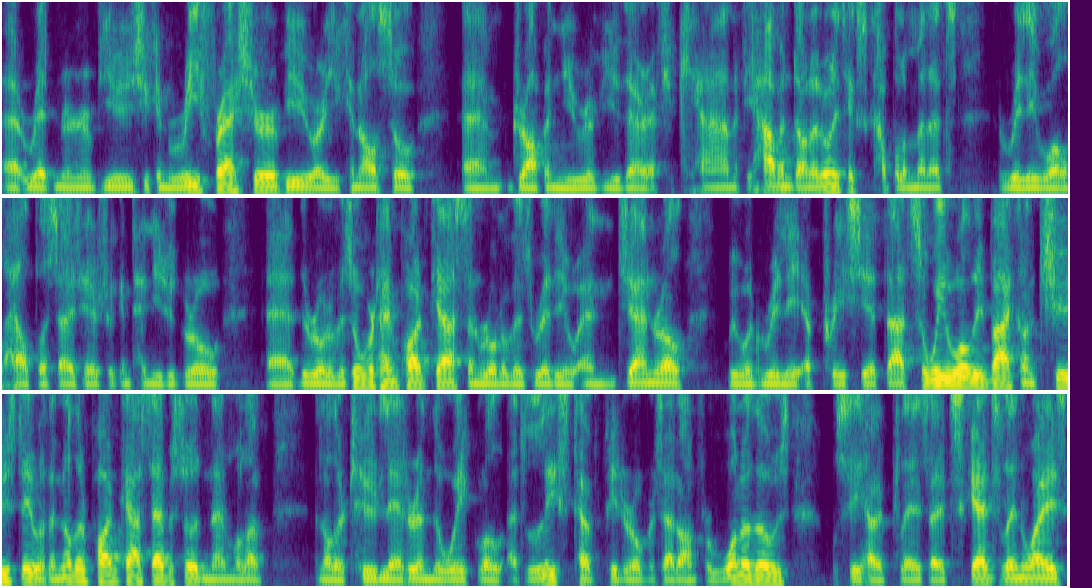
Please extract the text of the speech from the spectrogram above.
uh, written reviews. You can refresh your review or you can also um, drop a new review there if you can. If you haven't done it, only takes a couple of minutes. It really will help us out here as we continue to grow uh, the RotoViz overtime podcast and RotoViz radio in general. We would really appreciate that. So we will be back on tuesday with another podcast episode and then we'll have another two later in the week. We'll at least have Peter Overzet on for one of those. We'll see how it plays out scheduling wise.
